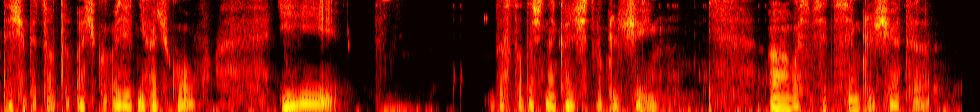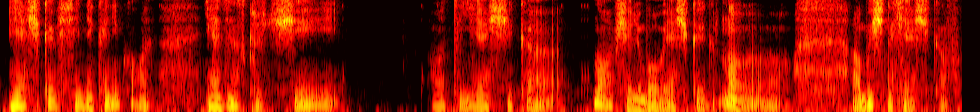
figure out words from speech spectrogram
1500 очко, летних очков и достаточное количество ключей. А 87 ключей это ящика весенние каникулы. И один из ключей от ящика, ну вообще любого ящика игр, ну обычных ящиков.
